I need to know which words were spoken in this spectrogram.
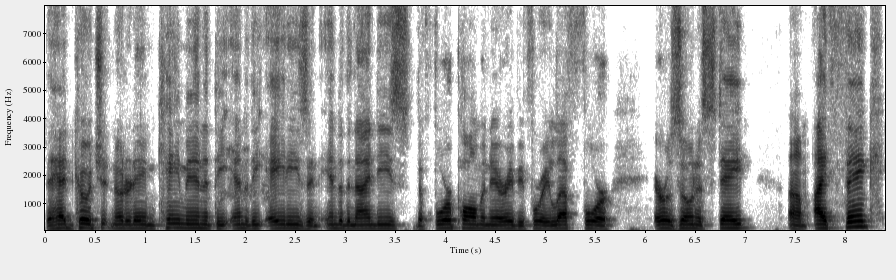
the head coach at Notre Dame, came in at the end of the 80s and into the 90s before Paul Mainieri, before he left for Arizona State. Um, I think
